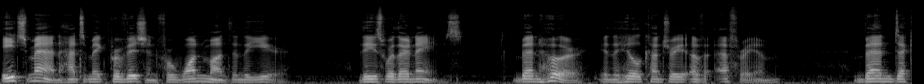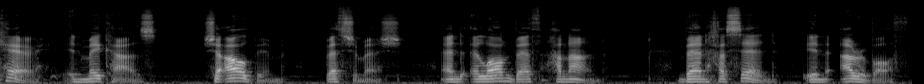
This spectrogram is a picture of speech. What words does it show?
Each man had to make provision for one month in the year. These were their names Ben Hur in the hill country of Ephraim, Ben Deker in Makaz, Shaalbim, Bethshemesh, and Elon Beth Hanan, Ben Chesed in Arubboth,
